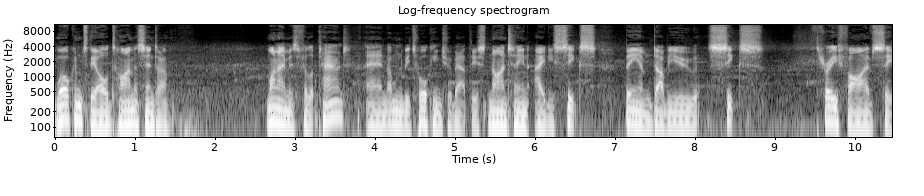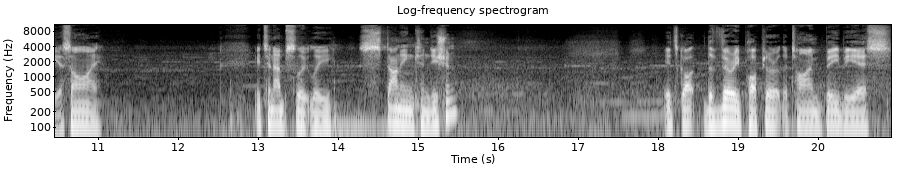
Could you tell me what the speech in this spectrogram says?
Welcome to the Oldtimer Centre. My name is Philip Tarrant, and I'm going to be talking to you about this 1986 BMW 635 CSI. It's an absolutely stunning condition. It's got the very popular at the time BBS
